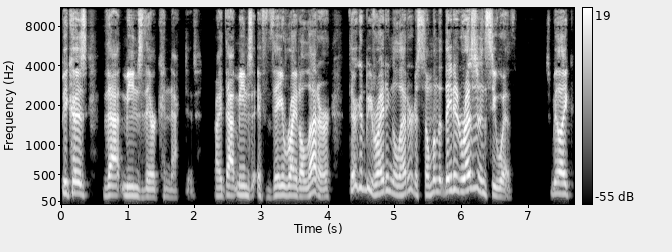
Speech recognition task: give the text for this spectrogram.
because that means they're connected right? That means if they write a letter, they're going to be writing a letter to someone that they did residency with. To be like,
